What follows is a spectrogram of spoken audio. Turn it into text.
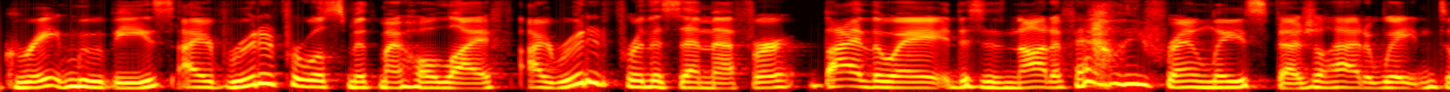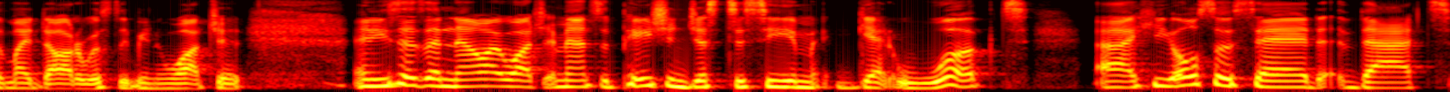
great movies. I have rooted for Will Smith my whole life. I rooted for this MFer. By the way, this is not a family friendly special. I had to wait until my daughter was sleeping to watch it. And he says, and now I watch Emancipation just to see him get whooped. Uh, he also said that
